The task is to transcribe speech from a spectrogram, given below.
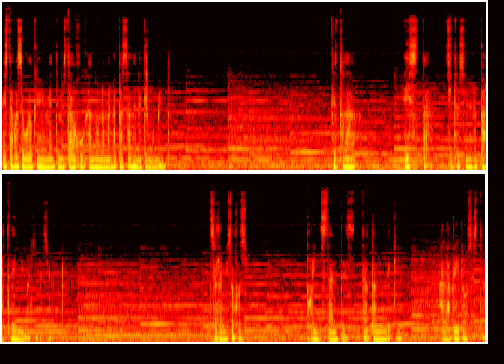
Estaba seguro que mi mente me estaba jugando una mala pasada en aquel momento. Que toda esta situación era parte de mi imaginación. Cerré mis ojos por instantes tratando de que al abrirlos esta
